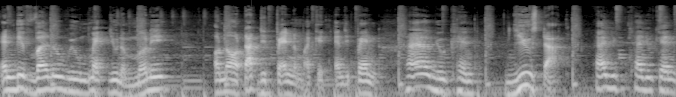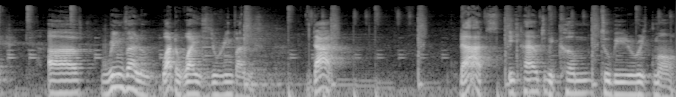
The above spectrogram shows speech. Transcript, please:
and this value will make you the money or not. That depend the market and depend how you can use that. How you how you can uh bring value. What the ways you bring value that that is how to become to be rich more.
